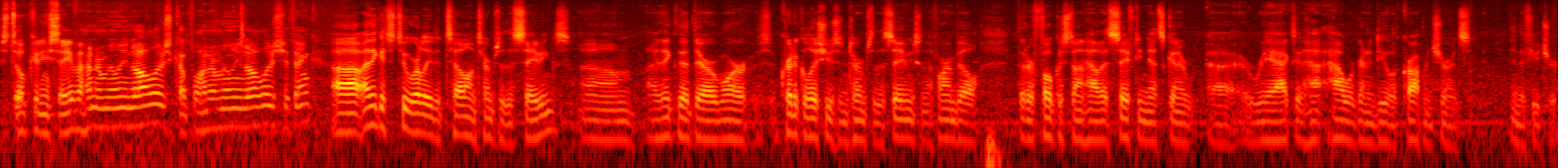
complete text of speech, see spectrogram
Still, can you save hundred million dollars, a couple hundred million dollars? You think? Uh, I think it's too early to tell in terms of the savings. Um, I think that there are more critical issues in terms of the savings in the Farm Bill that are focused on how that safety net's going to uh, react and how, how we're going to deal with crop insurance in the future.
